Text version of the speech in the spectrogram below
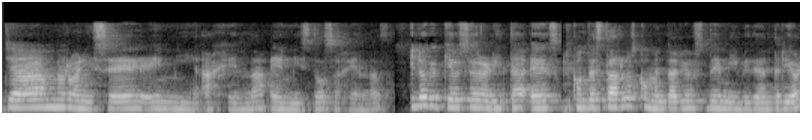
Ya me organicé en mi agenda, en mis dos agendas. Y lo que quiero hacer ahorita es contestar los comentarios de mi video anterior.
